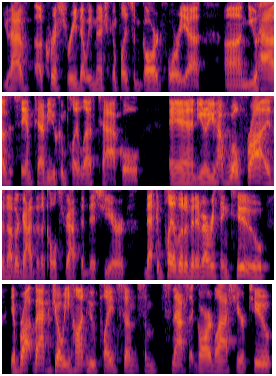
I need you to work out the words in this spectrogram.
You have uh, Chris Reed that we mentioned can play some guard for you. Um, you have Sam Tevi who can play left tackle. And you know, you have Will Fries, another guy that the Colts drafted this year that can play a little bit of everything too. You brought back Joey Hunt, who played some some snaps at guard last year too.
